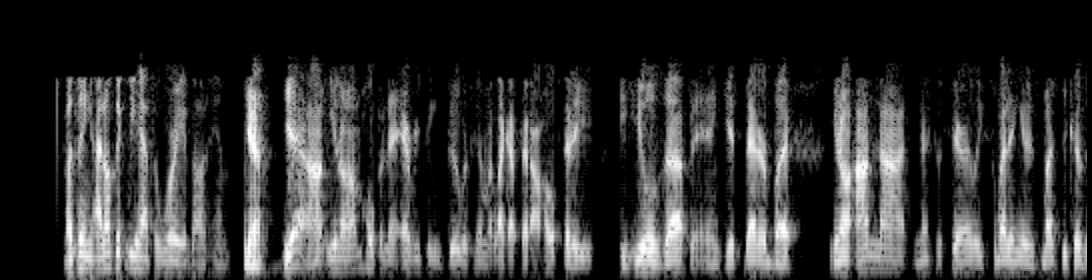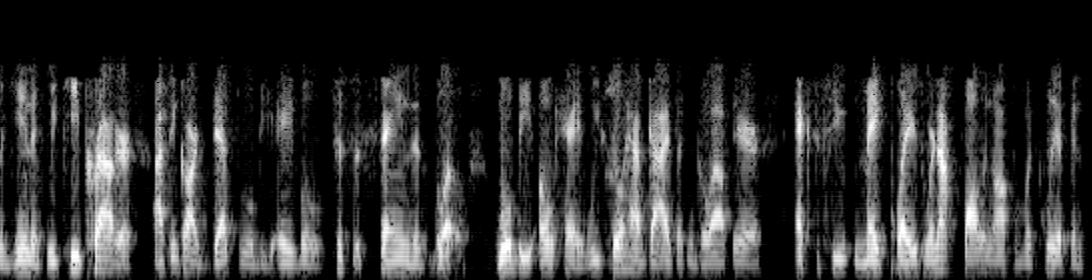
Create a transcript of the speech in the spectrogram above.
I think I don't think we have to worry about him. Yeah, yeah. I'm, you know, I'm hoping that everything's good with him. Like I said, I hope that he he heals up and gets better. But you know, I'm not necessarily sweating it as much because again, if we keep Crowder, I think our depth will be able to sustain this blow. We'll be okay. We still have guys that can go out there, execute, make plays. We're not falling off of a cliff and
